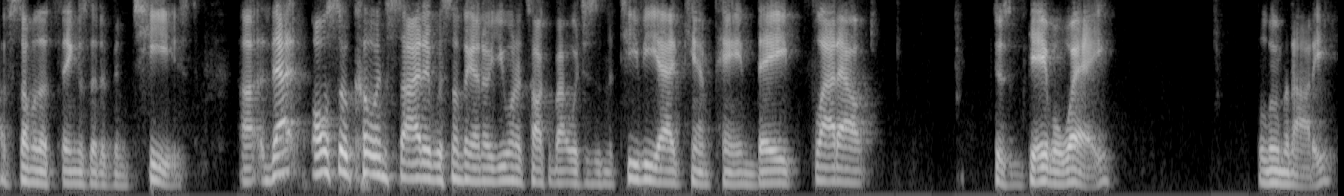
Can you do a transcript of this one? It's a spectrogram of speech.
of some of the things that have been teased. Uh, that also coincided with something I know you want to talk about, which is in the TV ad campaign. They flat out just gave away Illuminati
